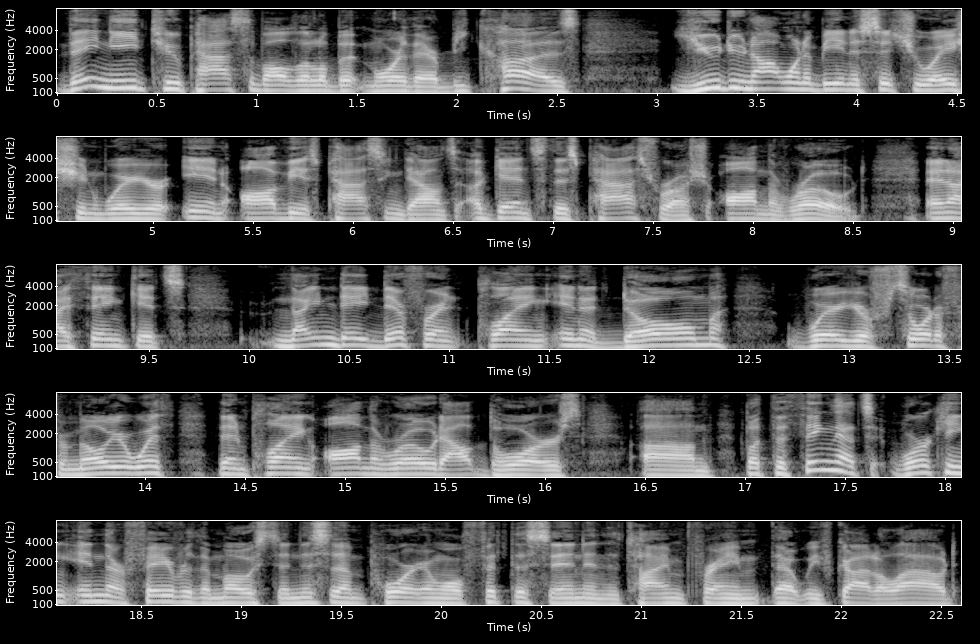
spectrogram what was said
They need to pass the ball a little bit more there because you do not want to be in a situation where you're in obvious passing downs against this pass rush on the road. And I think it's night and day different playing in a dome where you're sort of familiar with than playing on the road outdoors. Um, but the thing that's working in their favor the most, and this is important, and we'll fit this in in the time frame that we've got allowed,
